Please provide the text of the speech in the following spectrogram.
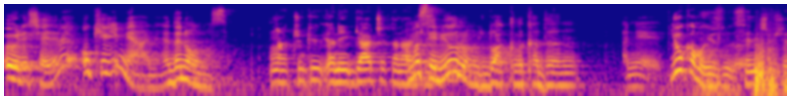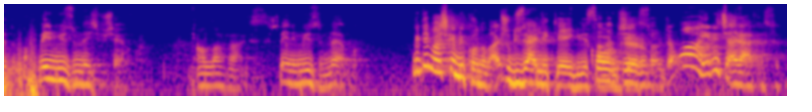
öyle şeylere okeyim yani. Neden olmasın? Ha, Çünkü hani gerçekten Ama herkes... seviyorum dudaklı kadın. Hani Yok ama yüzünde senin hiçbir şey değil mi? benim yüzümde hiçbir şey yok. Allah vergisi. Benim yüzümde yok. Bir de başka bir konu var. Şu güzellikle ilgili sana bir şey Korkuyorum. soracağım. Hayır hiç alakası yok.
